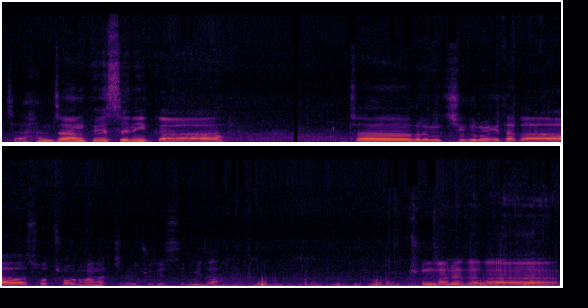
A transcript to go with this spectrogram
자, 한 장 뺐으니까 자, 그럼 지금 여기다가 소총 하나 찔러 주겠습니다. 중간에다가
